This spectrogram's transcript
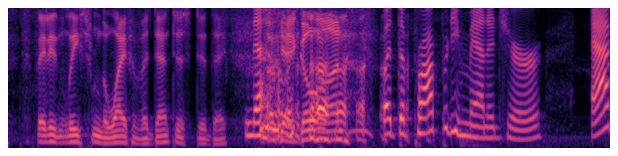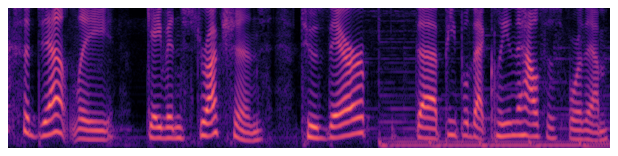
They didn't lease from the wife of a dentist, did they? No. Okay, go on. but the property manager accidentally gave instructions to their the people that clean the houses for them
